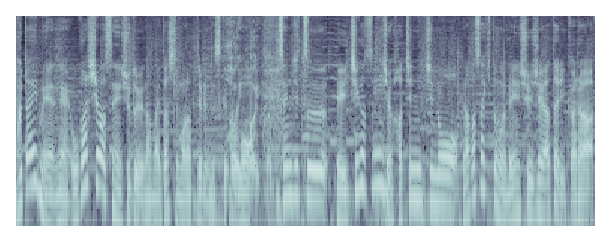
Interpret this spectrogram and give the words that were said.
具体名ね小柏選手という名前出してもらってるんですけども、はいはいはい、先日1月28日の長崎との練習試合あたりから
